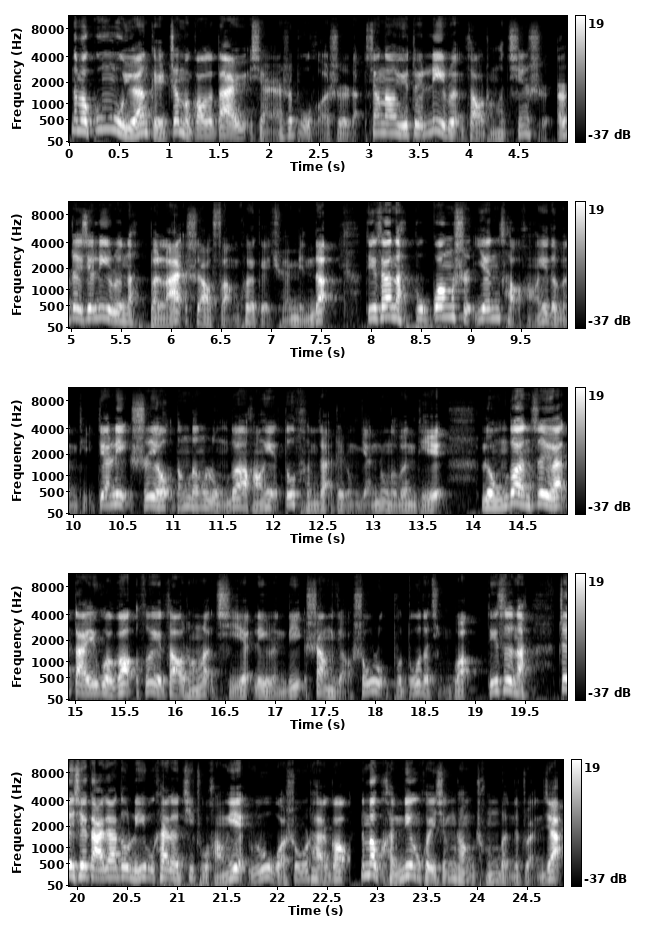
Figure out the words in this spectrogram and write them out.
那么公务员给这么高的待遇，显然是不合适的，相当于对利润造成了侵蚀。而这些利润呢，本来是要反馈给全民的。第三呢，不光是烟草行业的问题，电力、石油等等垄断行业都存在这种严重的问题。垄断资源待遇过高，所以造成了企业利润低、上缴收入不多的情况。第四呢，这些大家都离不开的基础行业，如果收入太高，那么肯定会形成成本的转嫁，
